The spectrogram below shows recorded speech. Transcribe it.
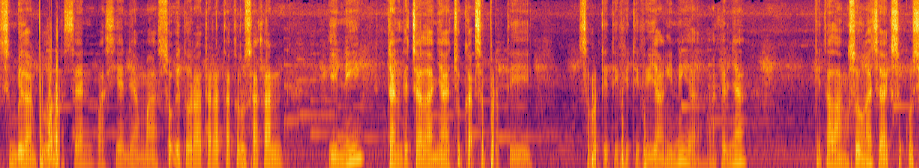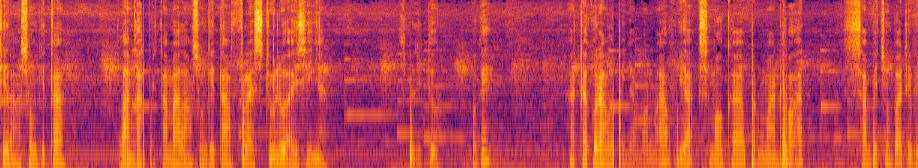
90% pasien yang masuk itu rata-rata kerusakan ini dan gejalanya juga seperti seperti TV-TV yang ini ya akhirnya kita langsung aja eksekusi langsung kita langkah pertama langsung kita flash dulu IC nya seperti itu. Oke? Okay? ada kurang lebihnya mohon maaf ya. Semoga bermanfaat. Sampai jumpa di video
